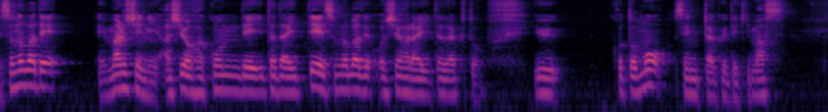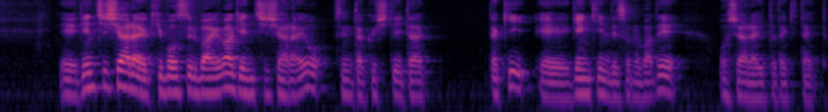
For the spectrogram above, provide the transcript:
その場でマルシェに足を運んでいただいてその場でお支払いいただくということも選択できます。現地支払いを希望する場合は現地支払いを選択していただき現金でその場でお支払いいただきたいと。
